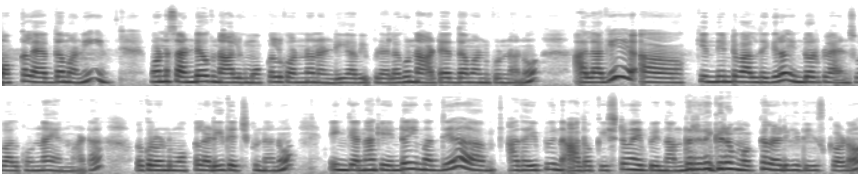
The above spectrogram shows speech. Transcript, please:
మొక్కలు వేద్దామని మొన్న సండే ఒక నాలుగు మొక్కలు కొన్నానండి. అవి ఇప్పుడు ఎలాగో నాటేద్దాం అనుకున్నాను. అలాగే కిందింటి వాళ్ళ దగ్గర ఇండోర్ ప్లాంట్స్ వాళ్ళకు ఉన్నాయన్నమాట. ఒక రెండు మొక్కలు అడిగి తెచ్చుకున్నాను. ఇంకా నాకేంటో ఈ మధ్య అది అయిపోయింది అదొక ఇష్టం అయిపోయింది అందరి దగ్గర మొక్కలు అడిగి తీసుకోవడం.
